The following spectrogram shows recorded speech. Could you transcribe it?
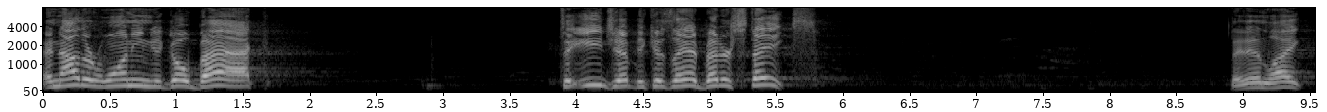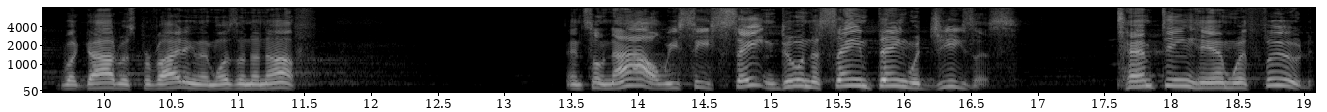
and now they're wanting to go back to Egypt because they had better steaks. They didn't like what God was providing them, wasn't enough. And so now we see Satan doing the same thing with Jesus, tempting him with food.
